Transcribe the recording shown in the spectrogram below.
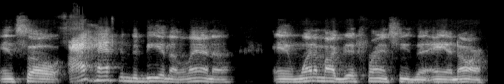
And so I happened to be in Atlanta, and one of my good friends, she's an A&R,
